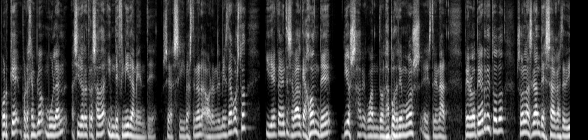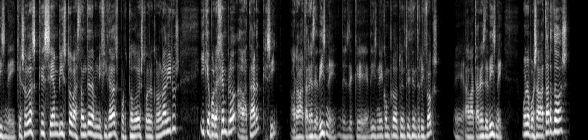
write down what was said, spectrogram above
porque, por ejemplo, Mulan ha sido retrasada indefinidamente. O sea, se iba a estrenar ahora en el mes de agosto y directamente se va al cajón de Dios sabe cuándo la podremos estrenar. Pero lo peor de todo son las grandes sagas de Disney, que son las que se han visto bastante damnificadas por todo esto del coronavirus y que, por ejemplo, Avatar, que sí, ahora Avatar es de Disney, desde que Disney compró 20th Century Fox, eh, Avatar es de Disney. Bueno, pues Avatar 2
